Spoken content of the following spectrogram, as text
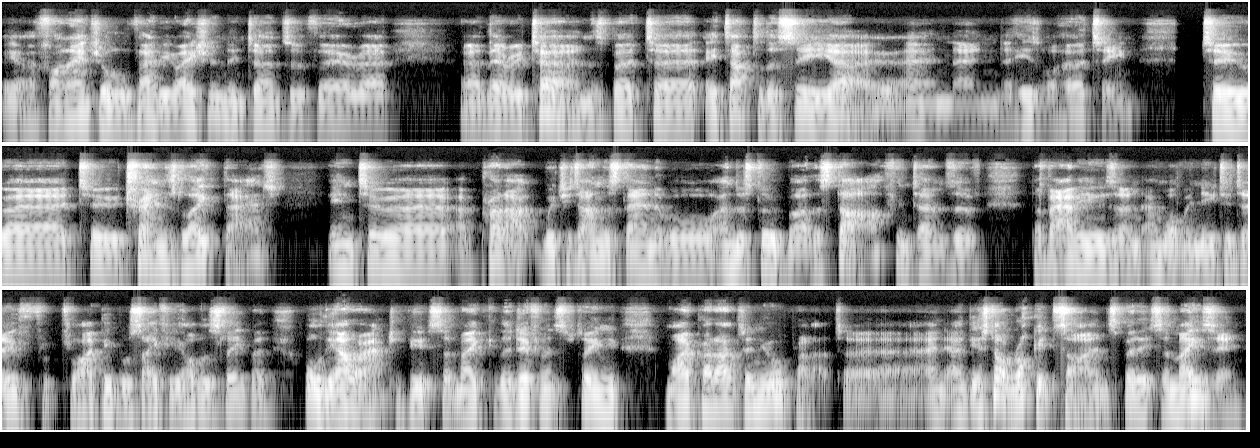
you know, a financial valuation in terms of their. Uh, uh, their returns, but uh, it's up to the CEO and, and his or her team to uh, to translate that into a, a, product which is understandable, understood by the staff in terms of the values and, and what we need to do, fly people safely, obviously, but all the other attributes that make the difference between my product and your product. Uh, and, and, it's not rocket science, but it's amazing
